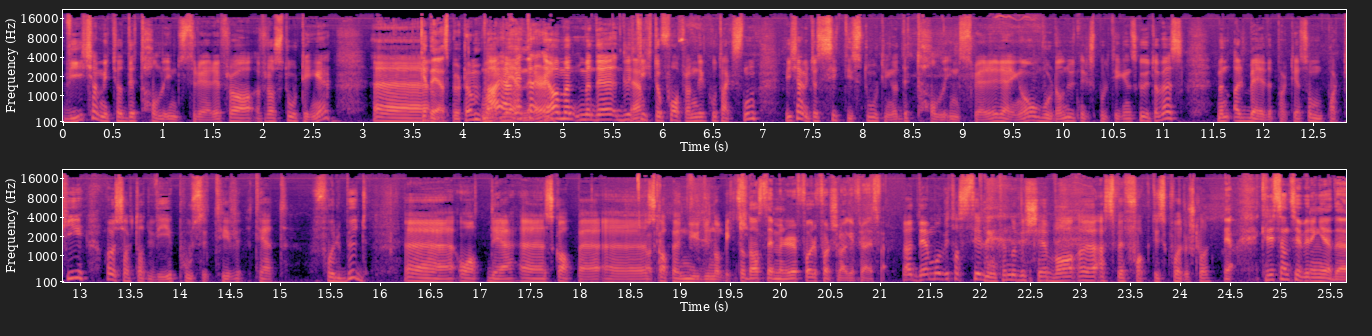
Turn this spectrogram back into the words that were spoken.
Vi kommer ikke til å detaljinstruere fra, fra Stortinget. Eh, ikke det jeg spurte om. Hva nei, mener dere? Ja, men, men, det er litt viktig å få frem den konteksten. Vi kommer ikke til å sitte i Stortinget og detaljinstruere regjeringa om hvordan utenrikspolitikken skal utøves. Men Arbeiderpartiet som parti har jo sagt at vi er positive til et forbud, eh, og at det eh, skaper, eh, skaper en ny dynamikk. Så da stemmer dere for forslaget fra SV? Ja, Det må vi ta stilling til når vi ser hva SV faktisk foreslår. Ja. Kristian Tybring-Gjedde,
